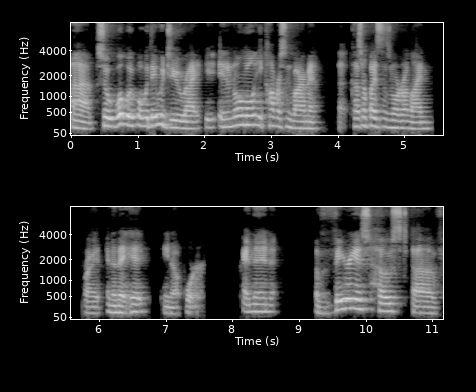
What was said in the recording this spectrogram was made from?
Um, so what would, what would they would do, right? In a normal e-commerce environment, customer places an order online, right, and then they hit you know order, and then a various host of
